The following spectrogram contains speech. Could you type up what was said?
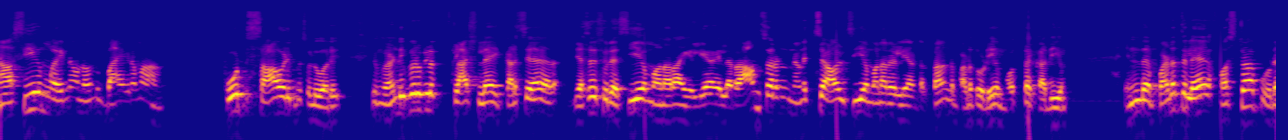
நான் சிஎம் ஆகினா அவனை வந்து பயங்கரமாக போட்டு சாவடிப்புன்னு சொல்லுவார். இவங்க ரெண்டு பேருக்குள்ள கிளாஷில் கடைசியா எஸ் எஸ் சூர்யா சிஎம் ஆனாரா இல்லையா? இல்லை ராம் சரண் நினைச்ச ஆள் சிஎம் ஆனாரா இல்லையான்றது தான் இந்த படத்துடைய மொத்த கதையும். இந்த படத்தில் ஃபர்ஸ்ட் ஹாப்போட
